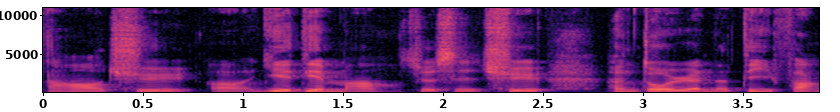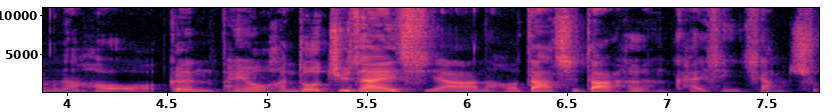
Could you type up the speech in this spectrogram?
然后去呃夜店嘛，就是去很多人的地方，然后跟朋友很多聚在一起啊，然后大吃大喝，很开心相处。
